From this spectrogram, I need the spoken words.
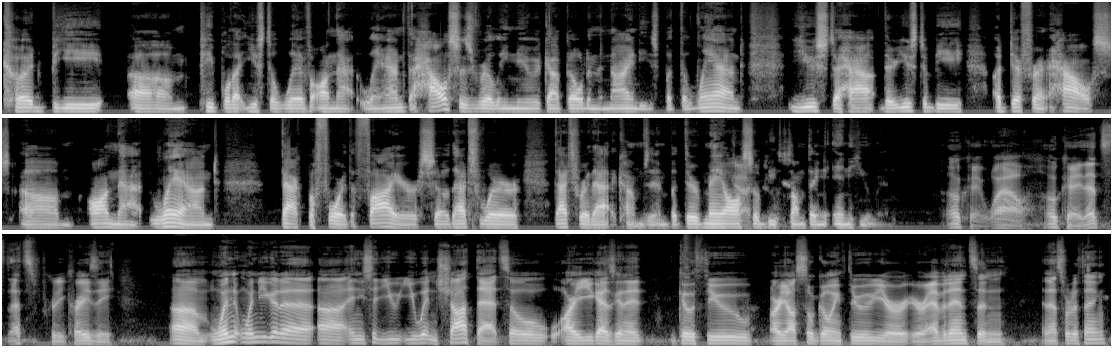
could be um, people that used to live on that land. The house is really new; it got built in the '90s, but the land used to have. There used to be a different house um, on that land back before the fire. So that's where that's where that comes in. But there may also gotcha. be something inhuman. Okay. Wow. Okay. That's that's pretty crazy. Um, when when are you gonna? Uh, and you said you you went and shot that. So are you guys gonna go through? Are y'all still going through your your evidence and and that sort of thing?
